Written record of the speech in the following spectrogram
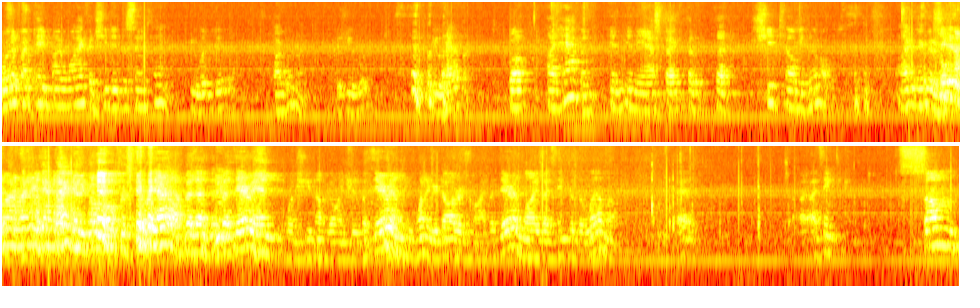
What if I paid my wife and she did the same thing? You wouldn't do that, Why wouldn't I? because you would, you haven't. Well, I haven't in, in the aspect that, that she'd tell me no. I'm gonna She go didn't for- wanna run your damn I'm gonna go vote for But, Stuart there- but, uh, but therein, well, she's not going to, but therein, one of your daughters might, but therein lies, I think, the dilemma. Uh, I, I think some,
